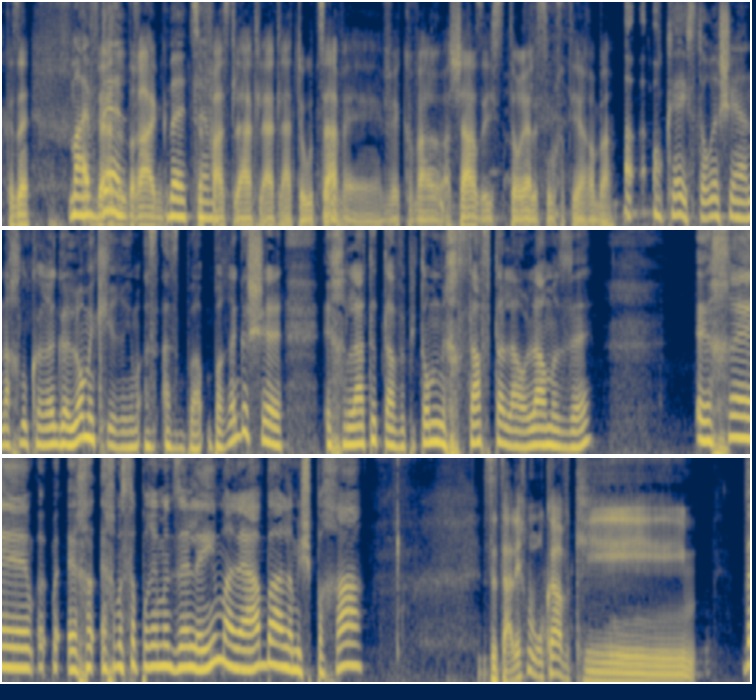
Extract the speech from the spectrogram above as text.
כזה. מה ההבדל ואז הדרג בעצם? תפס לאט לאט לאט תאוצה ו- וכבר השאר זה היסטוריה לשמחתי הרבה. אה, אוקיי, היסטוריה שאנחנו כרגע לא מכירים, אז, אז ברגע שהחלטת ופתאום נחשפת לעולם הזה, איך, אה, איך, איך מספרים את זה לאימא, לאבא, למשפחה? זה תהליך מורכב כי ו-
